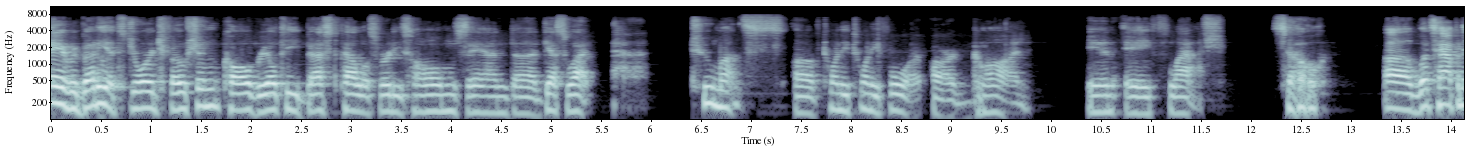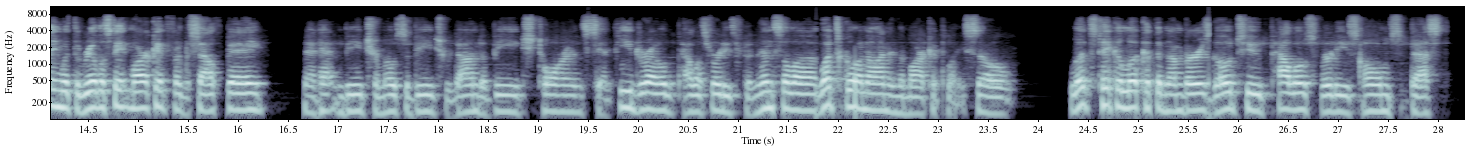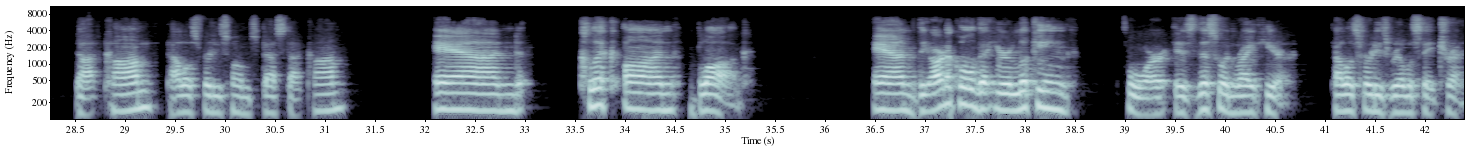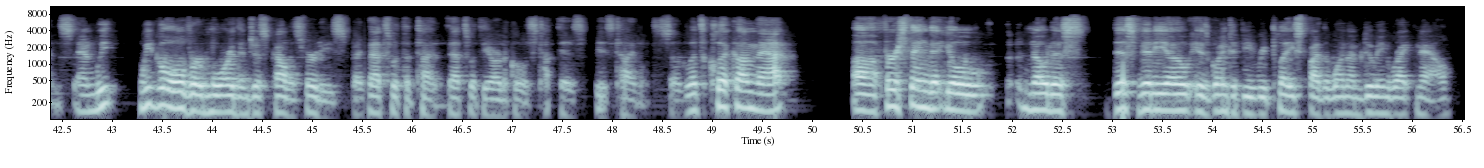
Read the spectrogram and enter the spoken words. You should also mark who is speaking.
Speaker 1: Hey everybody, it's George Fotion, Call Realty Best Palos Verdes Homes, and uh, guess what? Two months of 2024 are gone in a flash. So, uh, what's happening with the real estate market for the South Bay, Manhattan Beach, Hermosa Beach, Redondo Beach, Torrance, San Pedro, Palos Verdes Peninsula? What's going on in the marketplace? So, let's take a look at the numbers. Go to Palos Verdes Homes Best palosverdeshomesbest.com, palosverdeshomesbest.com, and click on blog. And the article that you're looking for is this one right here, Palos Verdes Real Estate Trends. And we we go over more than just Palos Verdes, but that's what the title, that's what the article is is is titled. So let's click on that. Uh, first thing that you'll notice, this video is going to be replaced by the one I'm doing right now.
